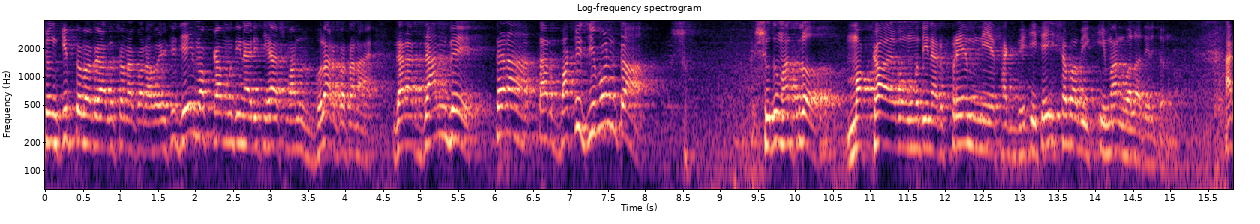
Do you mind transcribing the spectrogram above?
সংক্ষিপ্তভাবে আলোচনা করা হয়েছে। যেই মক্কা মদিনার ইতিহাস মানুষ ভোলার কথা নয়, যারা জানবে তারা তার বাকি জীবনটা শুধুমাত্র মক্কা এবং মদিনার প্রেম নিয়ে থাকবে, এটাই স্বাভাবিক ইমানওয়ালাদের জন্য। আর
